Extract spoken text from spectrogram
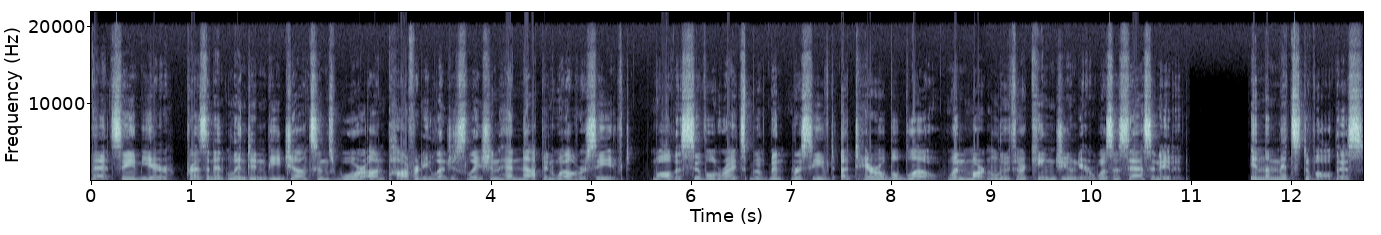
That same year, President Lyndon B. Johnson's war on poverty legislation had not been well received, while the civil rights movement received a terrible blow when Martin Luther King Jr. was assassinated. In the midst of all this,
